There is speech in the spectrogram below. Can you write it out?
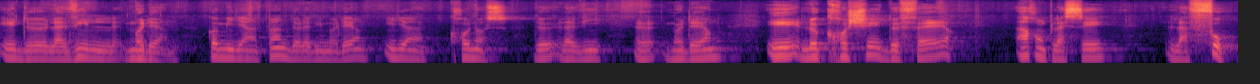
et de la ville moderne. Comme il y a un peintre de la vie moderne, il y a un chronos de la vie euh, moderne. Et le crochet de fer a remplacé la faux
